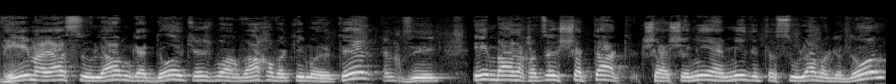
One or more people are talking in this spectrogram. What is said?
ואם היה סולם גדול שיש בו ארבעה חבקים או יותר, החזיק. אם בעל החצר שתק כשהשני העמיד את הסולם הגדול,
